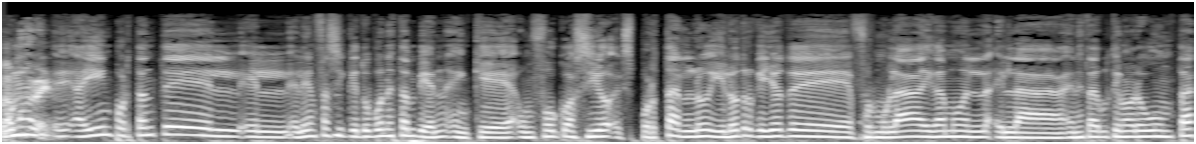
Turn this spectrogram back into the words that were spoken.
Vamos a ver. Eh, ahí es importante el, el, énfasis que tú pones también en que un foco ha sido exportarlo y el otro que yo te formulaba, digamos, en, la, en esta última pregunta,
